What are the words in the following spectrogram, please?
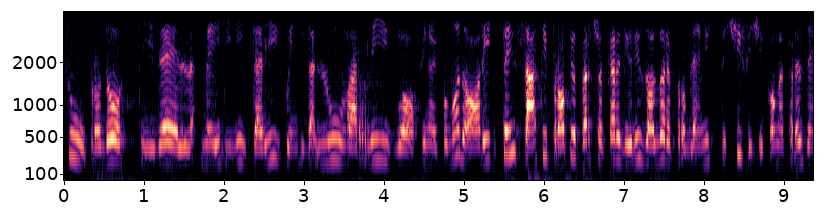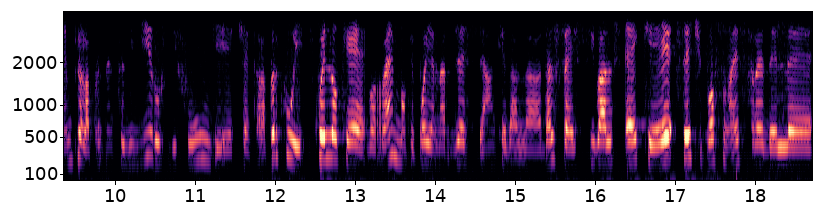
su prodotti del Made in Italy, quindi dall'uva al riso fino ai pomodori, pensati proprio per cercare di risolvere problemi specifici come per esempio la presenza di virus, di funghi, eccetera. Per cui quello che vorremmo che poi emergesse anche dal, dal festival è che se ci possono essere delle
